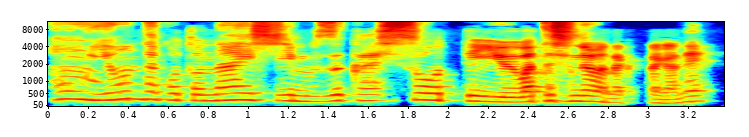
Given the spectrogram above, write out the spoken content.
本読んだことないし難しそうっていう私のような方がね、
